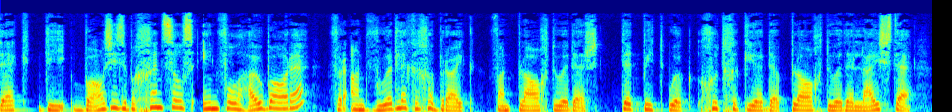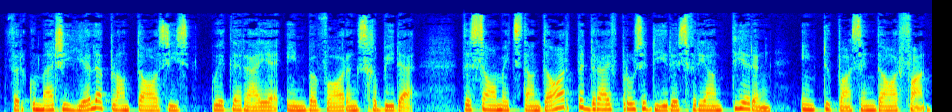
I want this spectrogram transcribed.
dek die basiese beginsels en volhoubare verantwoordelike gebruik van plaagdoders. Dit bied ook goedgekeurde plaagdode lyste vir kommersiële plantasies kwekerye en bewaringsgebiede. Saam met standaard bedryfprosedures vir die hantering en toepassing daarvan.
